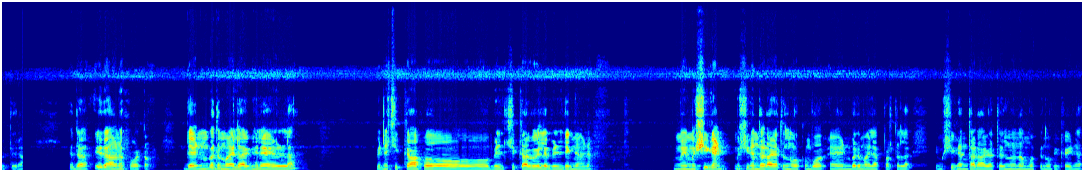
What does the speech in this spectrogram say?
വിട്ടുതരാം. ഇതാ ഇതാണ് ഫോട്ടോ. ഇത് എൺപത് മൈൽ അകലെയുള്ള പിന്നെ ചിക്കാഗോ ബിൽ ചിക്കാഗോയിലെ ബിൽഡിംഗ് ആണ് മിഷിഗൺ മിഷിഗൺ തടാകത്തിൽ നോക്കുമ്പോൾ എൺപത് മൈൽ അപ്പുറത്തുള്ള മിഷിഗൺ തടാകത്തിൽ നിന്ന് നമുക്ക് നോക്കിക്കഴിഞ്ഞാൽ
